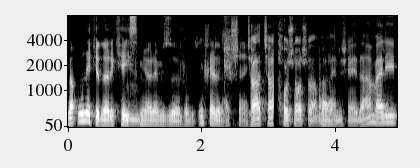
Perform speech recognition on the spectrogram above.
و اونه که داره کیس میاره می‌ذاره رو این خیلی قشنگه. چقدر چقدر خوشحال شدم. آره. شنیدم. ولی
